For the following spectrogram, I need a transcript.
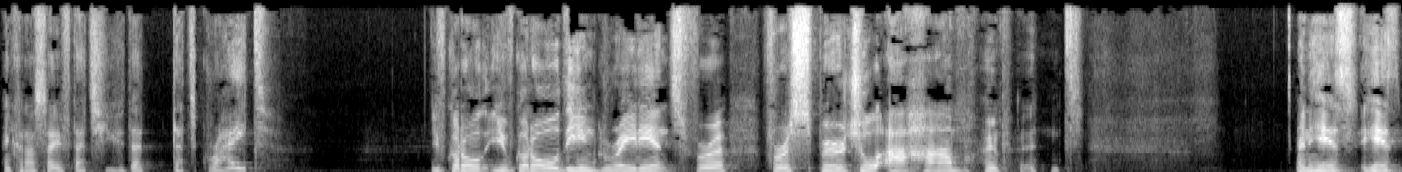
And can I say, if that's you, that, that's great. You've got, all, you've got all the ingredients for a, for a spiritual aha moment. And here's, here's,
